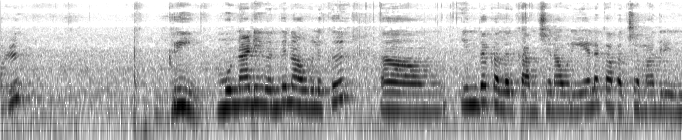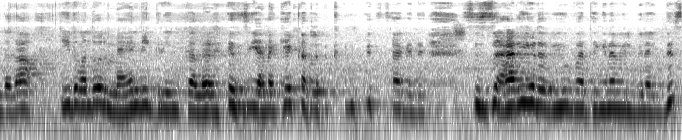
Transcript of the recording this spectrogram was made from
ஒரு க்ரீன் முன்னாடி வந்து நான் உங்களுக்கு இந்த கலர் காமிச்சேன். நான் ஒரு ஏலக்காய் பச்சை மாதிரி இருந்ததா? இது வந்து ஒரு மெஹந்தி க்ரீன் கலர் எனக்கே கலர் கன்ஃபியூஸ் ஆகுது. ஸோ சாரியோட வியூ பார்த்தீங்கன்னா will be like this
